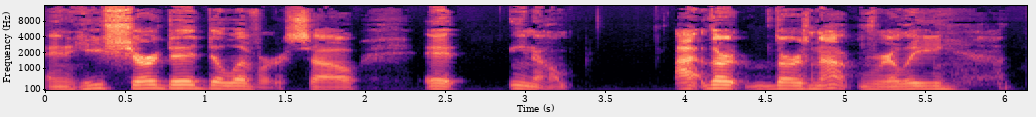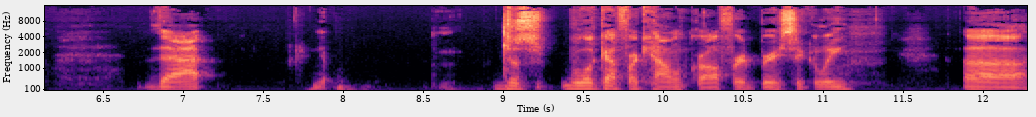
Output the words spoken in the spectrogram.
And he sure did deliver. So it, you know, I, there there's not really that. Just look out for Callum Crawford, basically. Uh,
